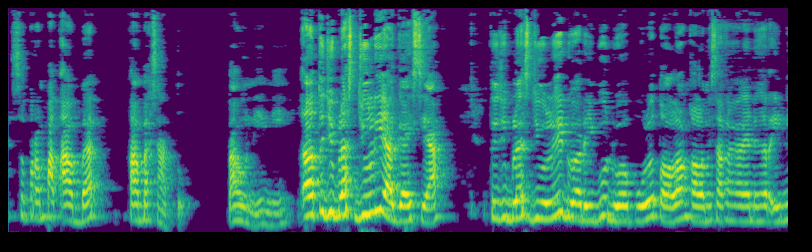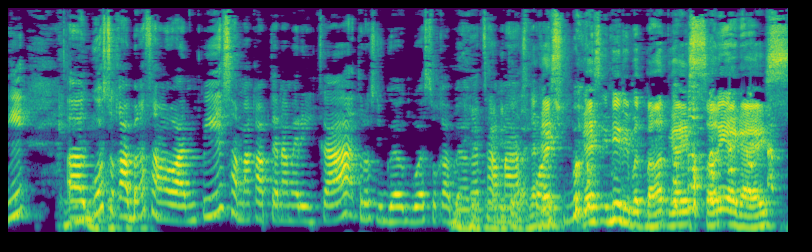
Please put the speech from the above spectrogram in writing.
seperempat abad tambah satu tahun ini. Eh 17 Juli ya guys ya. 17 Juli 2020 tolong kalau misalkan kalian denger ini eh gue suka banget sama One Piece sama Captain America terus juga gue suka banget sama banyak, Guys, SpongeBob guys ini ribet banget guys. Sorry ya guys.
